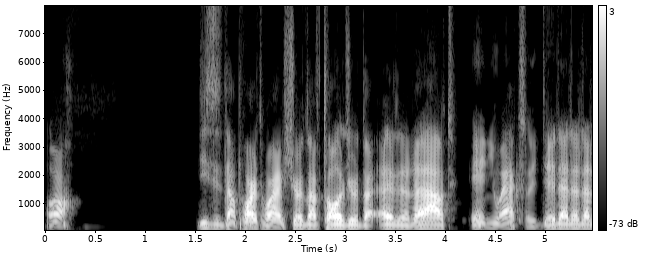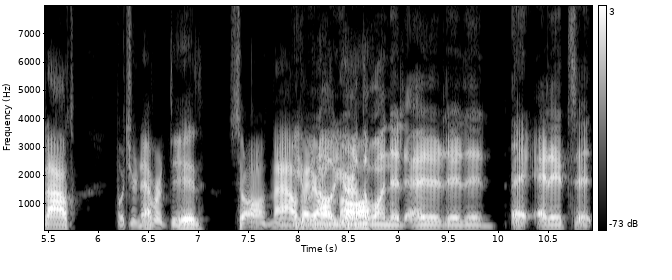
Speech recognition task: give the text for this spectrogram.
Oh. This is the part where I should have told you to edit it out, and you actually did edit it out, but you never did. So now Even they though all you're know. the one that edited it, edits it.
